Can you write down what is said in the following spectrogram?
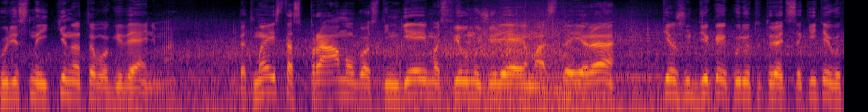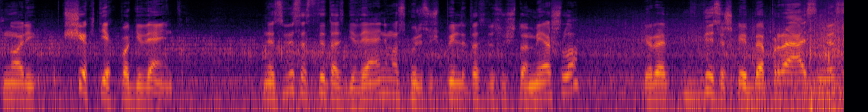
kuris naikina tavo gyvenimą. Bet maistas, pramogos, tingėjimas, filmų žiūrėjimas tai yra tie žudikai, kurių tu turi atsisakyti, jeigu tu nori šiek tiek pagyventi. Nes visas kitas gyvenimas, kuris užpildytas visų šito mėšlo, yra visiškai beprasmis,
